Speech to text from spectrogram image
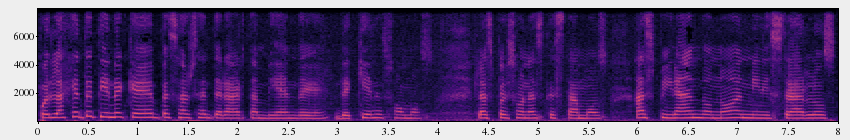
pues la gente tiene que empezarse a enterar también de, de quiénes somos las personas que estamos aspirando, ¿no? Administrarlos,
